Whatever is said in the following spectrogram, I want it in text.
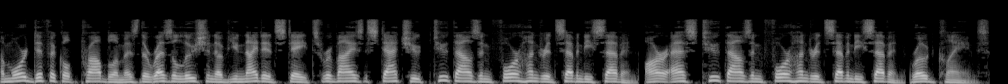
A more difficult problem is the resolution of United States Revised Statute 2477 RS 2477 road claims.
